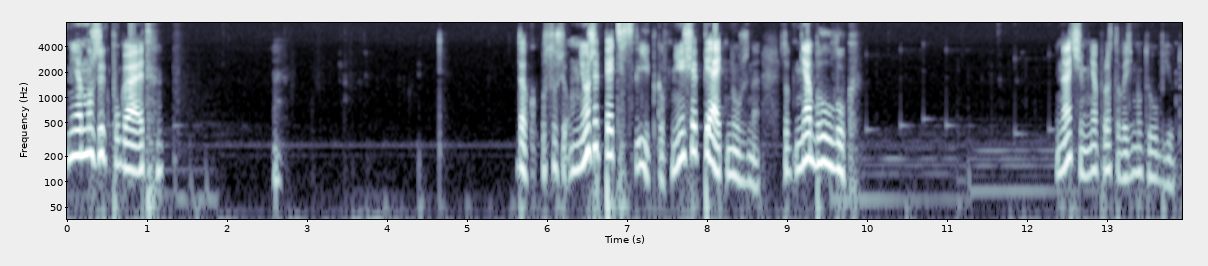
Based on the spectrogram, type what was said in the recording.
Меня мужик пугает. Так, слушай, у меня уже 5 слитков. Мне еще 5 нужно, чтобы у меня был лук. Иначе меня просто возьмут и убьют.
